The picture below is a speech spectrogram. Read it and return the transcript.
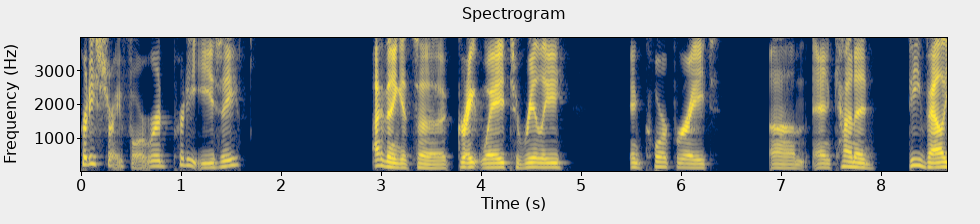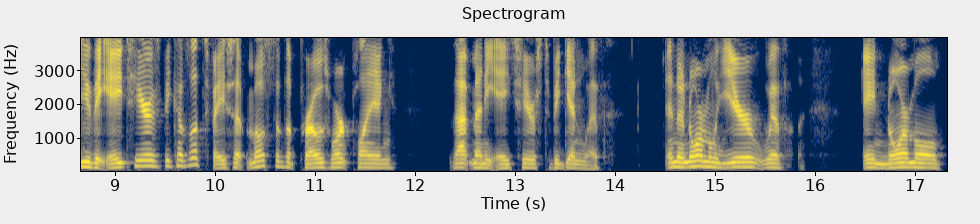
pretty straightforward, pretty easy. I think it's a great way to really incorporate um, and kind of devalue the A tiers because let's face it, most of the pros weren't playing that many A tiers to begin with. In a normal year with a normal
